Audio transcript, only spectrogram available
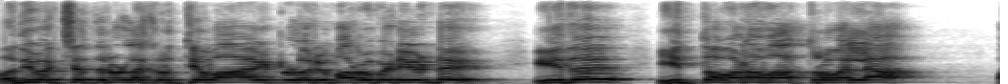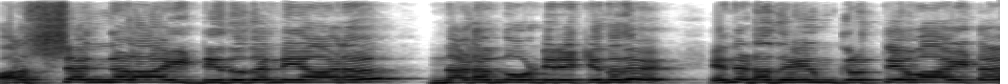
പ്രതിപക്ഷത്തിനുള്ള കൃത്യമായിട്ടുള്ള ഒരു മറുപടി ഉണ്ട് ഇത് ഇത്തവണ മാത്രമല്ല വർഷങ്ങളായിട്ട് ഇത് തന്നെയാണ് നടന്നുകൊണ്ടിരിക്കുന്നത്. എന്നിട്ട് അദ്ദേഹം കൃത്യമായിട്ട്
